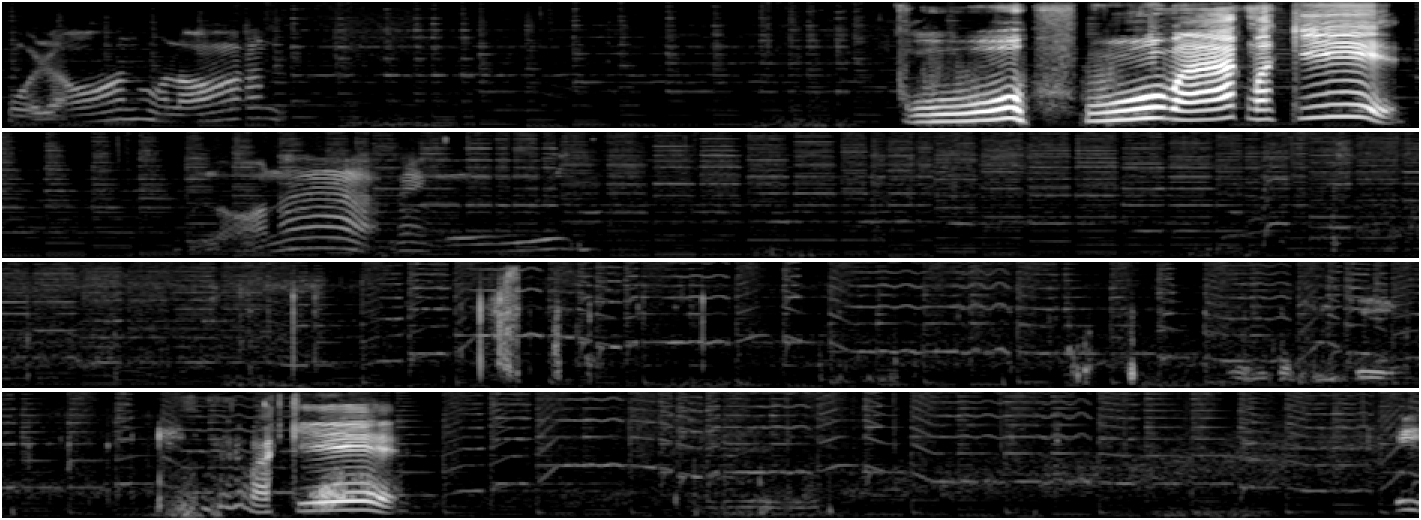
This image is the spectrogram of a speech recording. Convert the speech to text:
หัวร้อนหัวร้อนโอ้โหมาร์คมากกี้ร้อนอะแม่งเอ้ยโดนกดจริงมากกี้ อุ้ย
